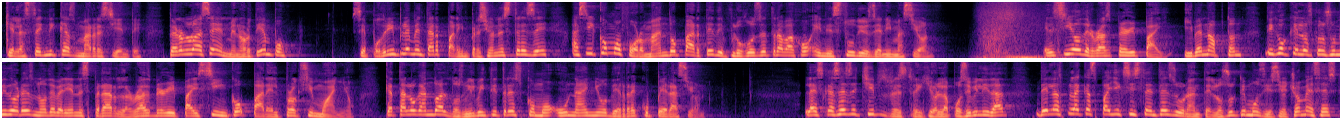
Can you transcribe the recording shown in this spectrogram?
que las técnicas más recientes, pero lo hace en menor tiempo. Se podría implementar para impresiones 3D, así como formando parte de flujos de trabajo en estudios de animación. El CEO de Raspberry Pi, Ivan Upton, dijo que los consumidores no deberían esperar la Raspberry Pi 5 para el próximo año, catalogando al 2023 como un año de recuperación. La escasez de chips restringió la posibilidad de las placas Pi existentes durante los últimos 18 meses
